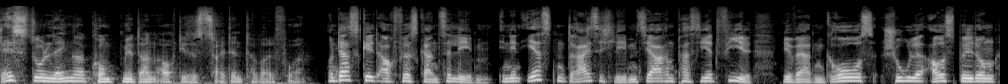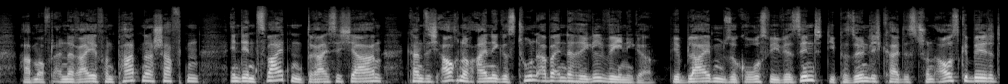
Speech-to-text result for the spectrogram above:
desto länger kommt mir dann auch dieses Zeitintervall vor. Und das gilt auch fürs ganze Leben. In den ersten 30 Lebensjahren passiert viel. Wir werden groß, Schule, Ausbildung, haben oft eine Reihe von Partnerschaften. In den zweiten 30 Jahren kann sich auch noch einiges tun, aber in der Regel weniger. Wir bleiben so groß wie wir sind, die Persönlichkeit ist schon ausgebildet,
